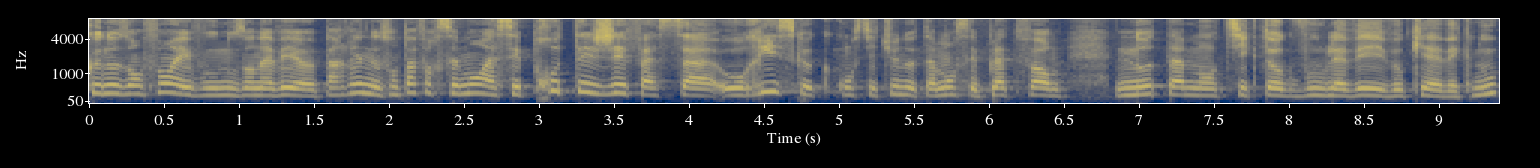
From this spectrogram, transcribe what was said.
que nos enfants, et vous nous en avez parlé, ne sont pas forcément assez protégés face aux risques que constituent notamment ces plateformes, notamment TikTok. Vous l'avez évoqué avec nous.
